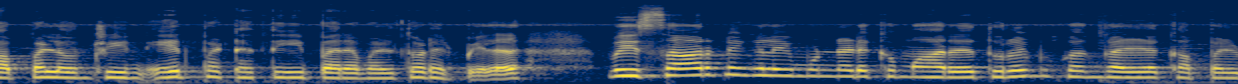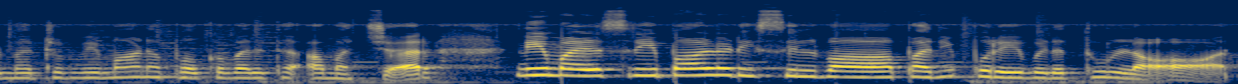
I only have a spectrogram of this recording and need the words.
கப்பல் ஒன்றின் ஏற்பட்ட தீ பரவல் தொடர்பில் விசாரணைகளை முன்னெடுக்குமாறு துறைமுகங்கள் கப்பல் மற்றும் விமான போக்குவரத்து அமைச்சர் நிமல் ஸ்ரீபாலடி சில்வா பணிப்புரை விடுத்துள்ளார்.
